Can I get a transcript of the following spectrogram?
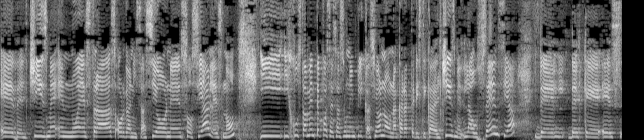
eh, del chisme en nuestras organizaciones sociales, ¿no? Y, y, justamente pues esa es una implicación o una característica del chisme, la ausencia del, del que es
